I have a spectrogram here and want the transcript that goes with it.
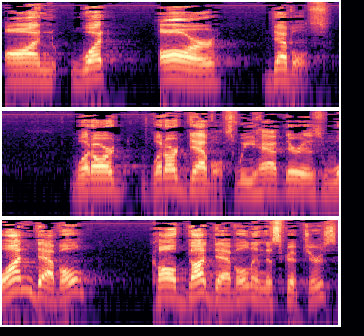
on what are devils. What are, what are devils? We have, there is one devil called the devil in the scriptures.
